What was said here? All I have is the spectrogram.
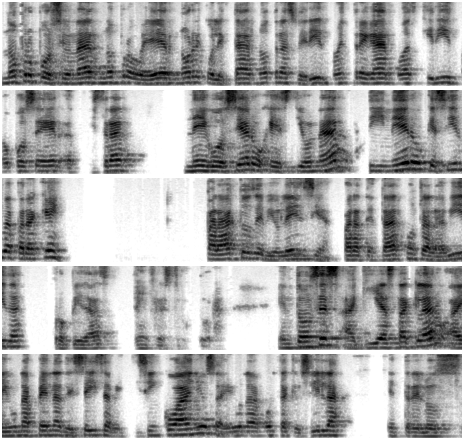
no proporcionar, no proveer, no recolectar, no transferir, no entregar, no adquirir, no poseer, administrar, negociar o gestionar dinero que sirva para qué? Para actos de violencia, para atentar contra la vida, propiedad e infraestructura. Entonces, aquí ya está claro, hay una pena de 6 a 25 años, hay una multa que oscila entre los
